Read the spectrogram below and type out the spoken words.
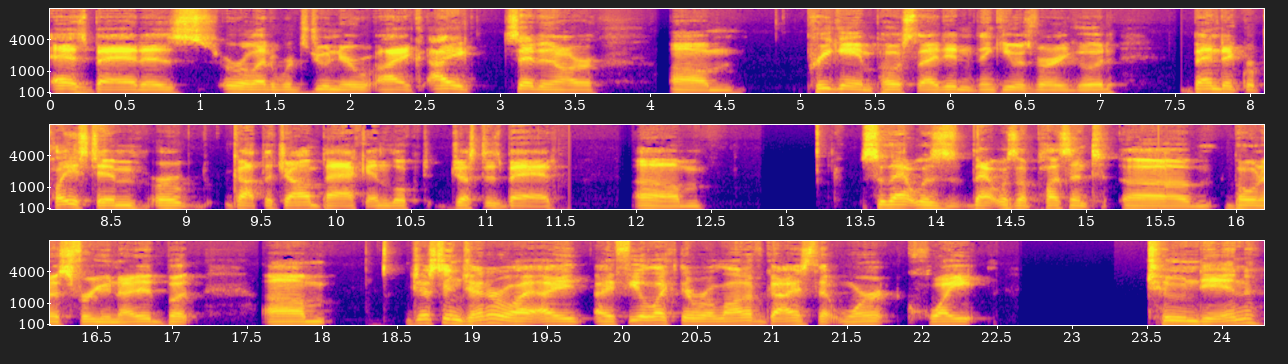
as bad as Earl Edwards Jr. I I said in our um, pregame post that I didn't think he was very good. Bendik replaced him or got the job back and looked just as bad. Um, so that was that was a pleasant uh, bonus for United. But um, just in general, I, I, I feel like there were a lot of guys that weren't quite tuned in.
